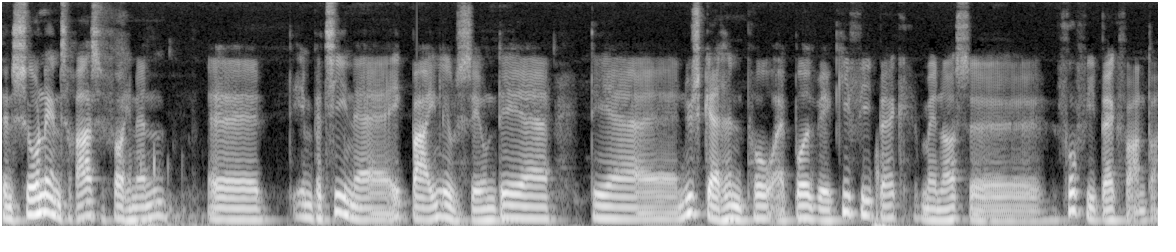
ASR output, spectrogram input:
den sunde interesse for hinanden. Øh, empatien er ikke bare indlevelsesevnen, det er, det er nysgerrigheden på at både vil give feedback, men også øh, få feedback fra andre.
